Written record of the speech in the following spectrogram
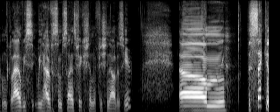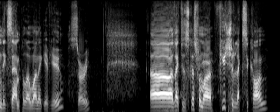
I'm glad we see, we have some science fiction aficionados here. Um, the second example I want to give you, sorry, uh, I'd like to discuss from our future lexicon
